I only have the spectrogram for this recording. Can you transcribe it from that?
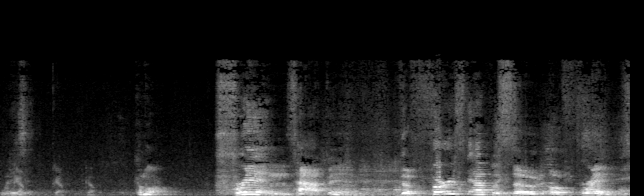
what is go. it? Go. Go. Come on. Friends happened. The first episode of Friends,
